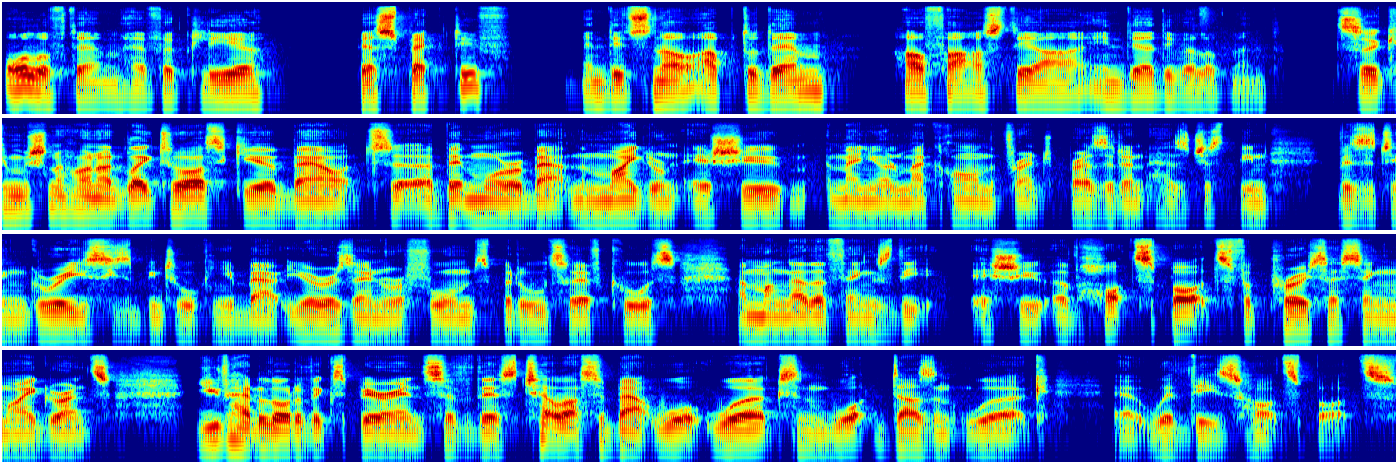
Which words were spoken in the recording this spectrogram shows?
all of them have a clear perspective, and it's now up to them how fast they are in their development. So, Commissioner Hahn, I'd like to ask you about uh, a bit more about the migrant issue. Emmanuel Macron, the French president, has just been visiting Greece. He's been talking about Eurozone reforms, but also, of course, among other things, the issue of hotspots for processing migrants. You've had a lot of experience of this. Tell us about what works and what doesn't work uh, with these hotspots.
